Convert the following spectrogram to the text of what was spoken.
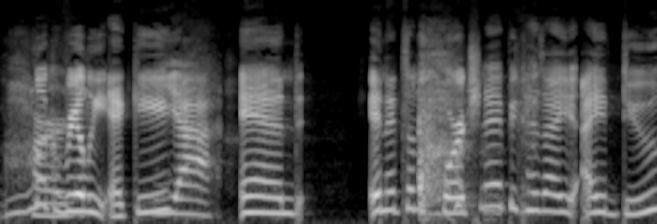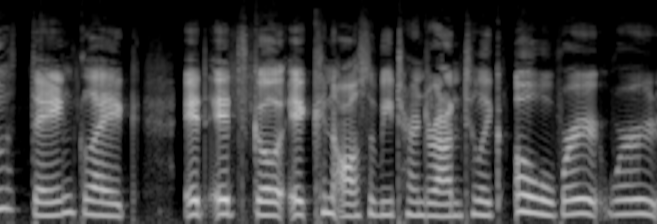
look really icky yeah and and it's unfortunate because i i do think like it it's go it can also be turned around to like oh well, we're we're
